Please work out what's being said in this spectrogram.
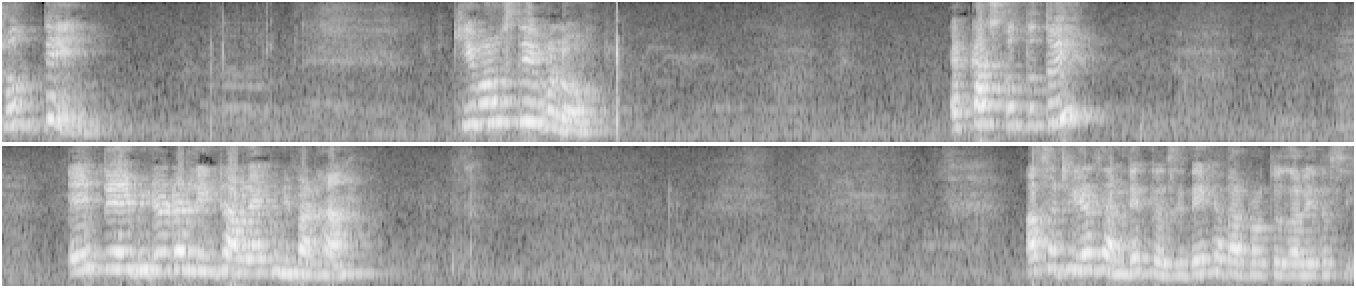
সত্যি? কি বলছ তুই এগুলো? এক কাজ করতো তুই। এই তুই এই ভিডিওটার লিঙ্কটা আমরা এখনই পাঠা। আচ্ছা ঠিক আছে, আমি দেখতেছি, দেখে তারপর তো জানাইতেছি।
